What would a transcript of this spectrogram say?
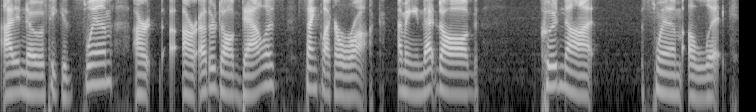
I didn't know if he could swim. Our our other dog Dallas sank like a rock. I mean, that dog could not swim a lick.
